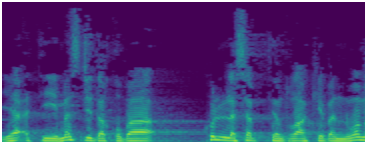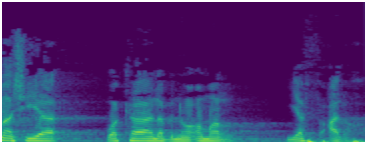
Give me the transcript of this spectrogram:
يأتي مسجد قباء كل سبت راكبا وماشيا وكان ابن عمر يفعله.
